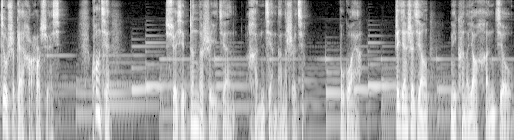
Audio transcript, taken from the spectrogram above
就是该好好学习。况且，学习真的是一件很简单的事情。不过呀，这件事情你可能要很久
